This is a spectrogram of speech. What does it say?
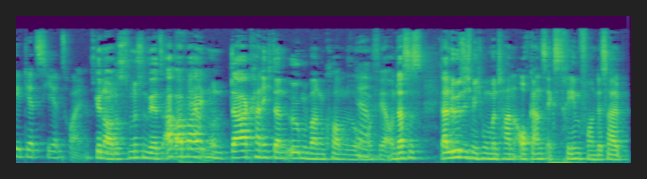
geht jetzt hier ins Rollen. Genau, das müssen wir jetzt abarbeiten und da kann ich dann irgendwann kommen, so Ja. ungefähr. Und das ist, da löse ich mich momentan auch ganz extrem von. Deshalb,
